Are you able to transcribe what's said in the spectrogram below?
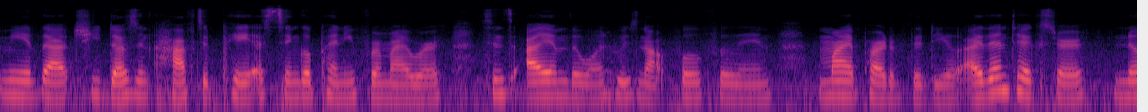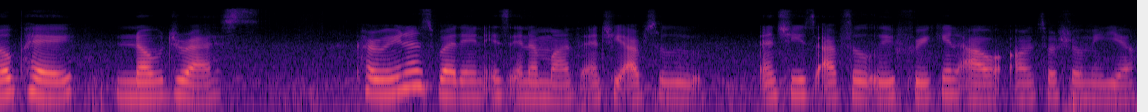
me that she doesn't have to pay a single penny for my work since I am the one who is not fulfilling my part of the deal. I then text her, no pay, no dress. Karina's wedding is in a month and she absolute and she's absolutely freaking out on social media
